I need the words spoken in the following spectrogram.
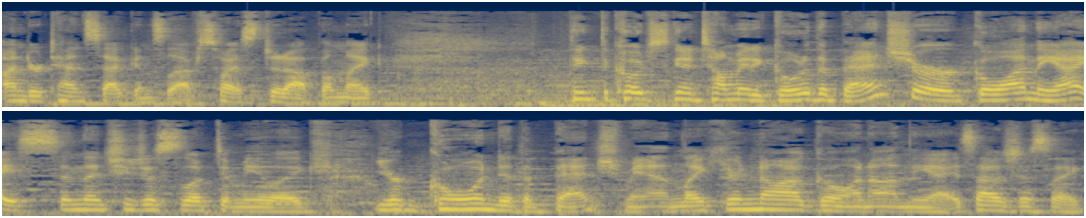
under 10 seconds left. So I stood up. I'm like, think the coach is going to tell me to go to the bench or go on the ice. And then she just looked at me like, You're going to the bench, man. Like, you're not going on the ice. I was just like,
